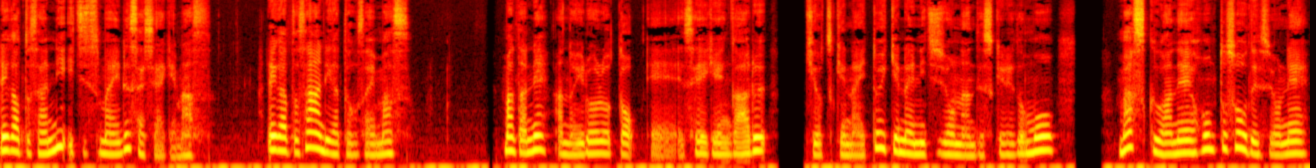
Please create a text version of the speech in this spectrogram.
レガートさんに1スマイル差し上げます。レガートさんありがとうございます。まだね、あの、いろいろと、えー、制限がある気をつけないといけない日常なんですけれども、マスクはね、ほんとそうですよね。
